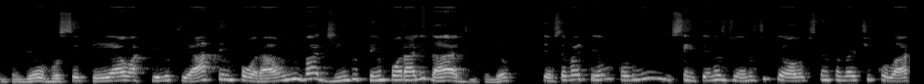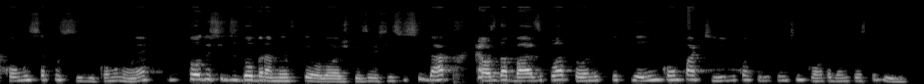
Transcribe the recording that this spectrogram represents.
entendeu? Você ter aquilo que é atemporal invadindo temporalidade, entendeu? E você vai ter todo centenas de anos de teólogos tentando articular como isso é possível e como não é. E todo esse desdobramento teológico, exercício, se dá por causa da base platônica que é incompatível com aquilo que a gente encontra dentro do texto bíblico.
